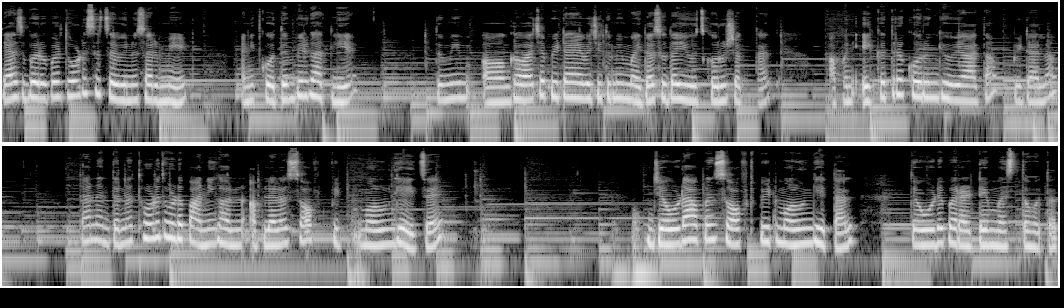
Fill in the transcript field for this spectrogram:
त्याचबरोबर थोडंसं चवीनुसार मीठ आणि कोथिंबीर घातली आहे तुम्ही गव्हाच्या पिठाऐवजी तुम्ही मैदासुद्धा यूज करू शकतात. आपण एकत्र करून घेऊया आता पिठाला. त्यानंतरनं थोडं थोडं पाणी घालून आपल्याला सॉफ्ट पीठ मळून घ्यायचं आहे जेवढं आपण सॉफ्ट पीठ मळून घेताल तेवढे पराठे मस्त होतात.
